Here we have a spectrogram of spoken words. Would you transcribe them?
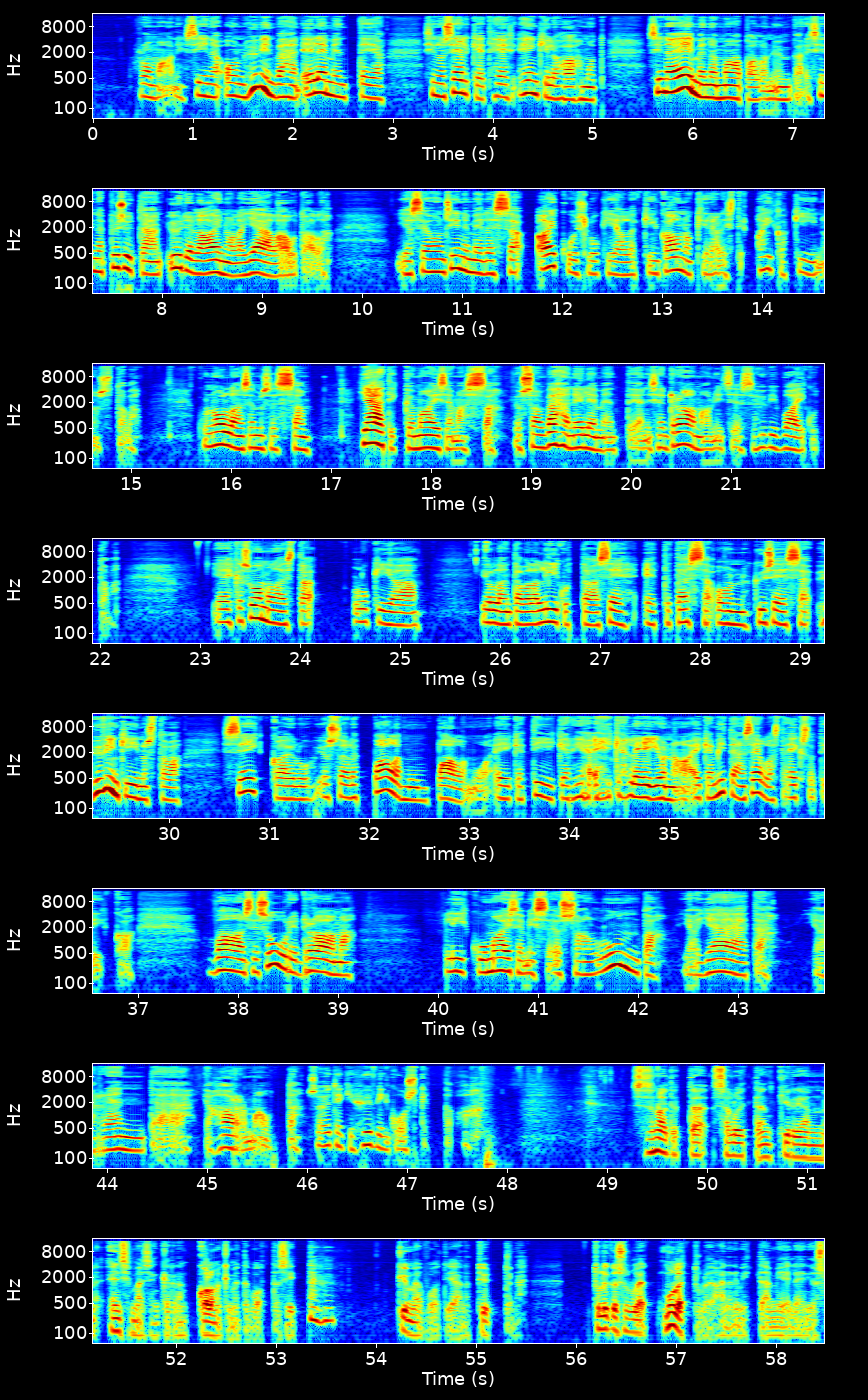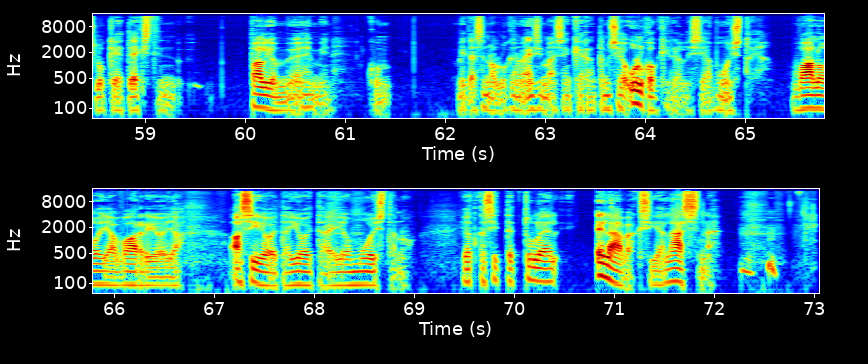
romaani. Siinä on hyvin vähän elementtejä, siinä on selkeät he- henkilöhahmot, siinä ei mennä maapallon ympäri, siinä pysytään yhdellä ainoalla jäälautalla – ja se on siinä mielessä aikuislukijallekin kaunokirjallisesti aika kiinnostava, kun ollaan semmoisessa jäätikkömaisemassa, jossa on vähän elementtejä, niin sen draama on itse asiassa hyvin vaikuttava. Ja ehkä suomalaista lukijaa jollain tavalla liikuttaa se, että tässä on kyseessä hyvin kiinnostava seikkailu, jossa ei ole palmun palmua, eikä tiikeriä, eikä leijonaa, eikä mitään sellaista eksotiikkaa, vaan se suuri draama – liikkuu maisemissa, jossa on lunta ja jäätä ja räntää ja harmautta. Se on jotenkin hyvin koskettavaa. Sä sanoit, että sä luit tämän kirjan ensimmäisen kerran 30 vuotta sitten, mm-hmm. kymmenvuotiaana tyttönä. Tuliko sulle, mulle tulee aina nimittäin mieleen, jos lukee tekstin paljon myöhemmin kuin mitä sen on lukenut ensimmäisen kerran, tämmöisiä ulkokirjallisia muistoja, valoja, varjoja, asioita, joita ei ole muistanut jotka sitten tulee eläväksi ja läsnä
